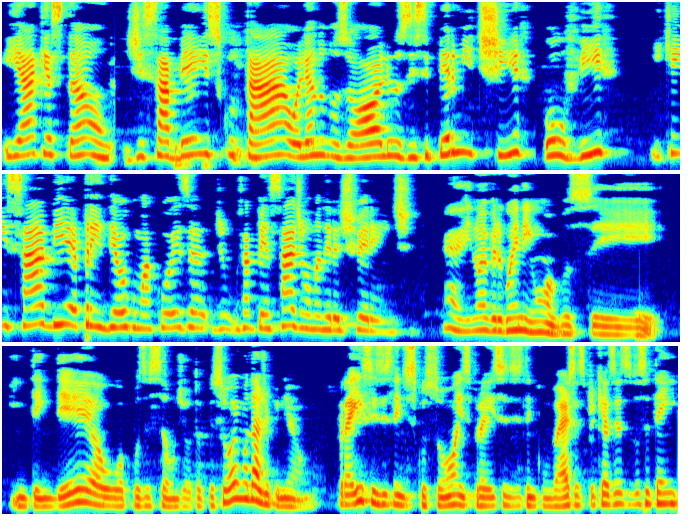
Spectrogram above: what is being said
E a questão de saber escutar, olhando nos olhos e se permitir ouvir e, quem sabe, aprender alguma coisa, de, sabe, pensar de uma maneira diferente. É, e não é vergonha nenhuma você entender a posição de outra pessoa e mudar de opinião. Para isso existem discussões, para isso existem conversas, porque às vezes você tem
